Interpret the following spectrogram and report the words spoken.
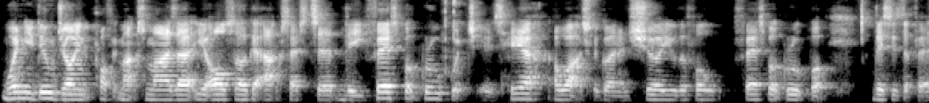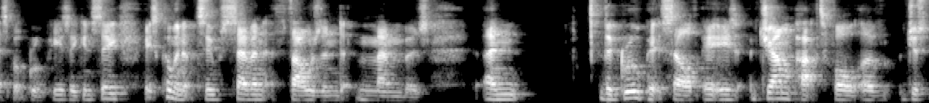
when you do join Profit Maximiser, you also get access to the Facebook group, which is here. I will actually go in and show you the full Facebook group, but this is the Facebook group here. So you can see it's coming up to 7,000 members. And the group itself, it is jam-packed full of just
